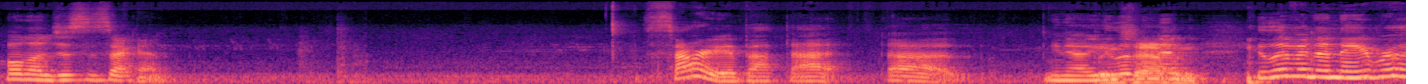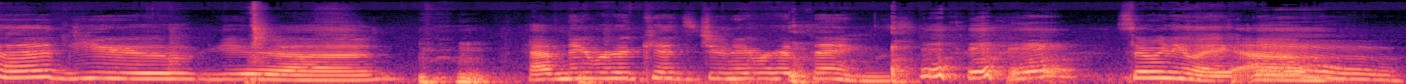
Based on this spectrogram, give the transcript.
Hold on, just a second. Sorry about that. Uh, you know, you Things live in a, you live in a neighborhood. You you uh, have neighborhood kids do neighborhood things. So anyway, um,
